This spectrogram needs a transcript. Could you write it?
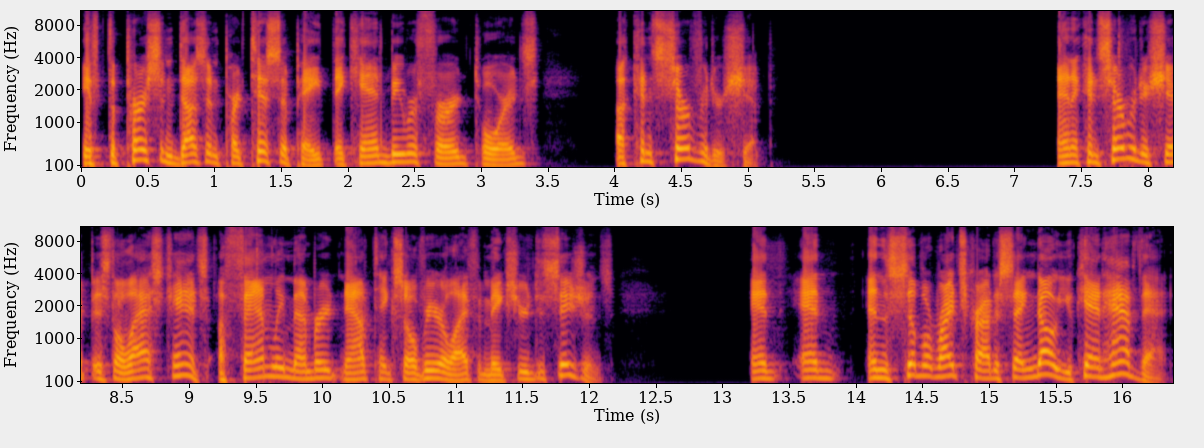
if the person doesn't participate, they can be referred towards a conservatorship. And a conservatorship is the last chance. A family member now takes over your life and makes your decisions. And and and the civil rights crowd is saying, "No, you can't have that."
